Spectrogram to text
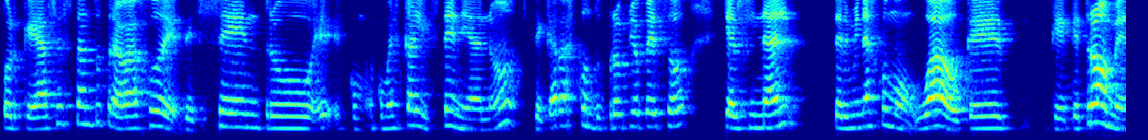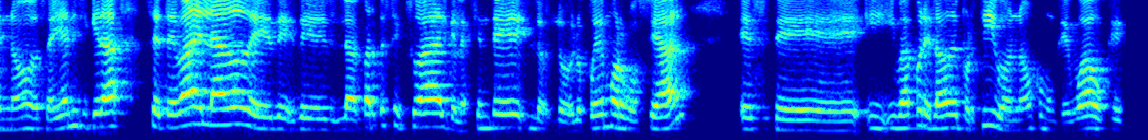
porque haces tanto trabajo de, centro, eh, como, es calistenia, ¿no? Te cargas con tu propio peso que al final terminas como, wow, qué, qué, trome, ¿no? O sea, ya ni siquiera se te va del lado de, la parte sexual, que la gente lo, puede morbosear, este, y, va por el lado deportivo, ¿no? Como que, wow, qué,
